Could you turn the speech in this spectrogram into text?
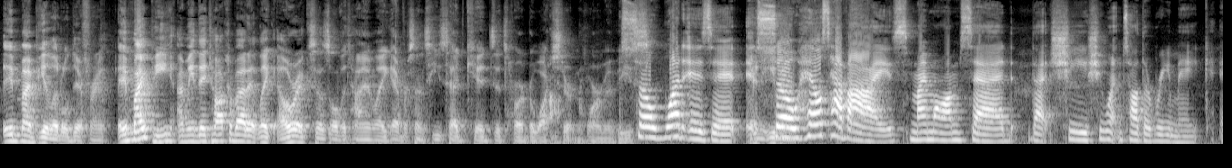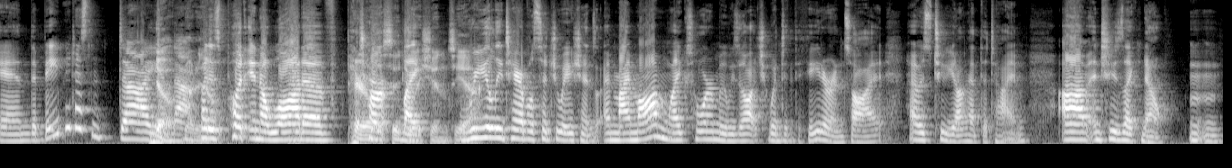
It might be a little different. It might be. I mean, they talk about it like Elric says all the time. Like ever since he's had kids, it's hard to watch certain horror movies. So what is it? And so even- Hills Have Eyes. My mom said that she she went and saw the remake, and the baby doesn't die No, in that, no, no, but is put in a lot of Perilous like, situations, yeah. really terrible situations. And my mom likes horror movies a lot. She went to the theater and saw it. I was too young at the time, um, and she's like, no, mm-mm.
